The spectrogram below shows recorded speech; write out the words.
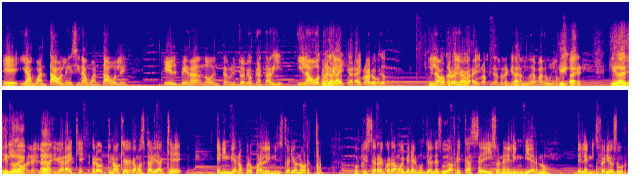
eh, y aguantable, es inaguantable el verano en territorio catarí. Y la otra que caray, le caray, rápido, pero... y la no, otra que venga, le Garay. rápido antes de que salude a Marulo. ¿Qué iba, qué iba a decir lo no, de- que, pero no, que hagamos claridad que en invierno, pero para el hemisferio norte. Porque usted recuerda muy bien el Mundial de Sudáfrica, se hizo en el invierno del hemisferio sur,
